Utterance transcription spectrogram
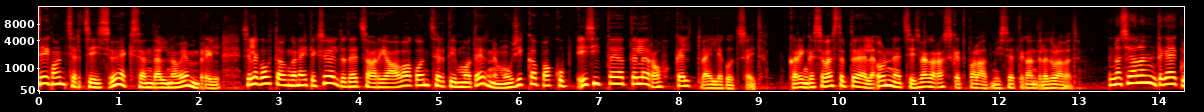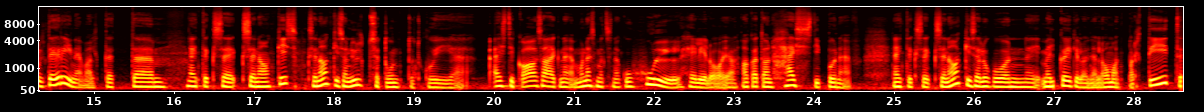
see kontsert siis üheksandal novembril, selle kohta on ka näiteks öeldud, et sarja avakontserdi modernne muusika pakub esitajatele rohkelt väljakutseid. Karin, kas see vastab tõele, on need siis väga rasked palad, mis ettekandele tulevad? no seal on tegelikult erinevalt, et äh, näiteks Xenakis, Xenakis on üldse tuntud kui äh, hästi kaasaegne ja mõnes mõttes nagu hull helilooja, aga ta on hästi põnev. näiteks see Xenakise lugu on, meil kõigil on jälle omad partiid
